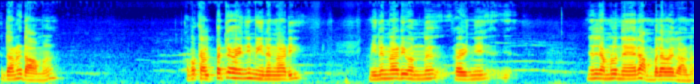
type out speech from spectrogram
ഇതാണ് ഡാം. അപ്പോൾ കൽപ്പറ്റ കഴിഞ്ഞ് മീനങ്ങാടി. മീനങ്ങാടി വന്ന് കഴിഞ്ഞ് കഴിഞ്ഞാൽ നമ്മൾ നേരെ അമ്പലവയലാണ്.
